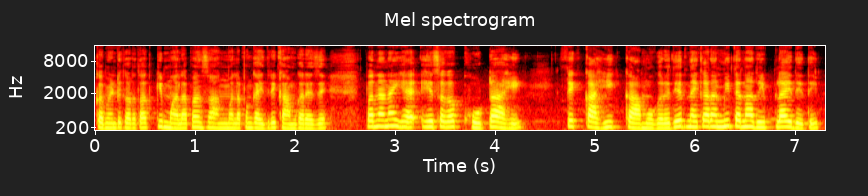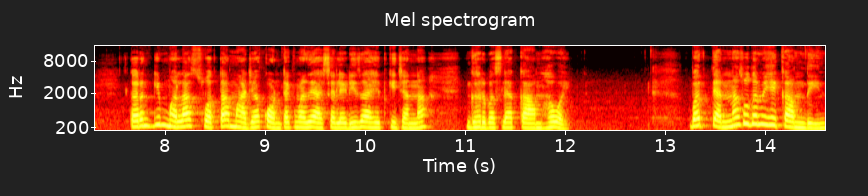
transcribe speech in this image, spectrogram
कमेंट करतात की मला पण सांग मला पण काहीतरी काम करायचं आहे पण ना ह्या हे सगळं खोटं आहे. ते काही काम वगैरे देत नाही. कारण मी त्यांना रिप्लाय देते. कारण की मला स्वतः माझ्या कॉन्टॅक्टमध्ये अशा लेडीज आहेत की ज्यांना घरबसल्या काम हवं आहे बट त्यांनासुद्धा मी हे काम देईन.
